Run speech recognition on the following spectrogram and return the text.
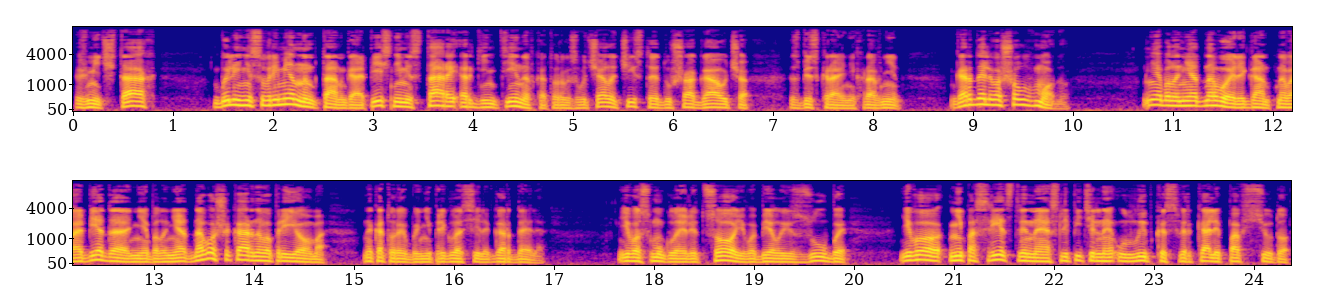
«В мечтах», были не современным танго, а песнями старой Аргентины, в которых звучала чистая душа гаучо с бескрайних равнин. Гордель вошел в моду. Не было ни одного элегантного обеда, не было ни одного шикарного приема, на который бы не пригласили Горделя. Его смуглое лицо, его белые зубы, его непосредственная ослепительная улыбка сверкали повсюду,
